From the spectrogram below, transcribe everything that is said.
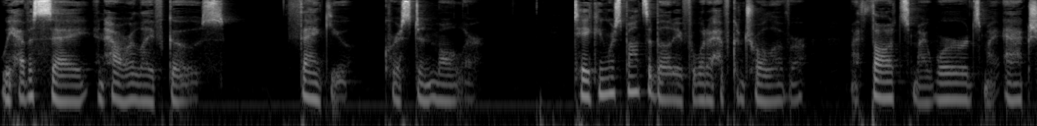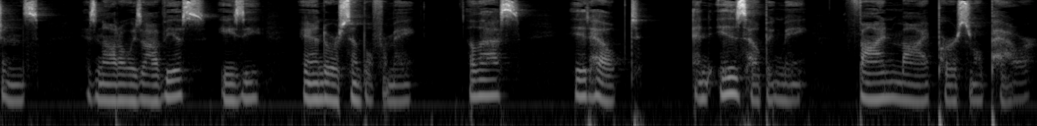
We have a say in how our life goes. Thank you, Kristen Moeller. Taking responsibility for what I have control over, my thoughts, my words, my actions, is not always obvious, easy, and or simple for me. Alas, it helped and is helping me find my personal power.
